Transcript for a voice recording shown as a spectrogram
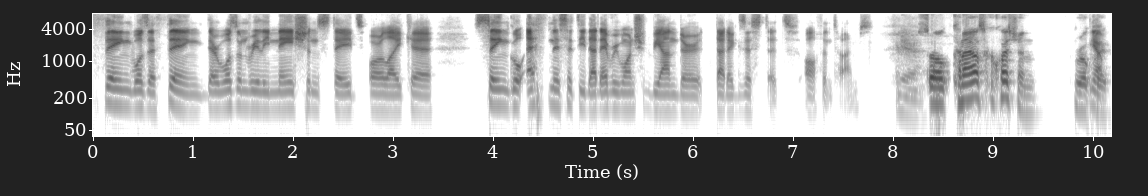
thing was a thing. There wasn't really nation states or like a single ethnicity that everyone should be under that existed oftentimes. Yeah. So can I ask a question real quick?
